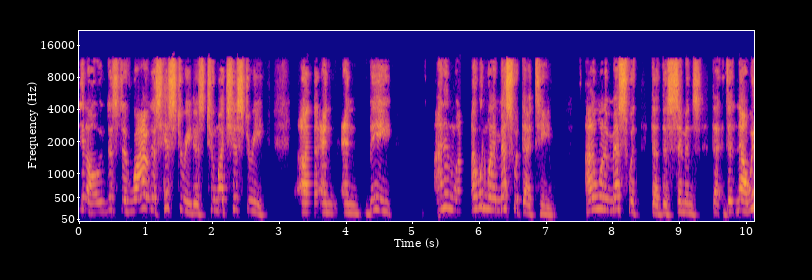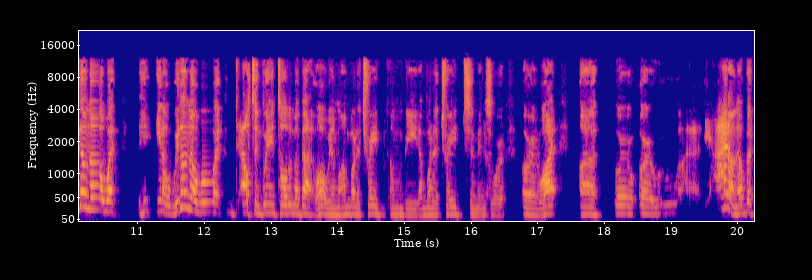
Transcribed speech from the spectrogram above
you know this a ri- there's history. There's too much history, uh, and and B, I didn't I wouldn't want to mess with that team. I don't want to mess with the the Simmons. That, that now we don't know what. he- You know, we don't know what Elton Brand told him about. Oh, I'm, I'm going to trade Embiid. I'm going to trade Simmons, or or what, uh, or or I don't know. But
